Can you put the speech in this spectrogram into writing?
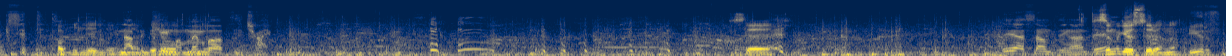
accepted. And I became a member of the tribe. Güzel. They are something, aren't they? Kızı mı gösteriyorsun lan? Beautiful,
